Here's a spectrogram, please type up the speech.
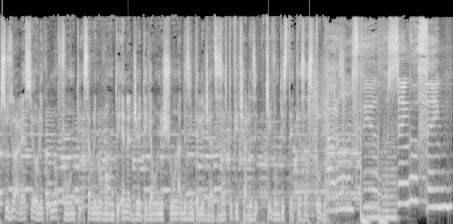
Su solare e eolico non funti, sa primo fonti energetica con nessuna disintelligenza artificiali chi funti stetti a studiare. I don't feel a single thing.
